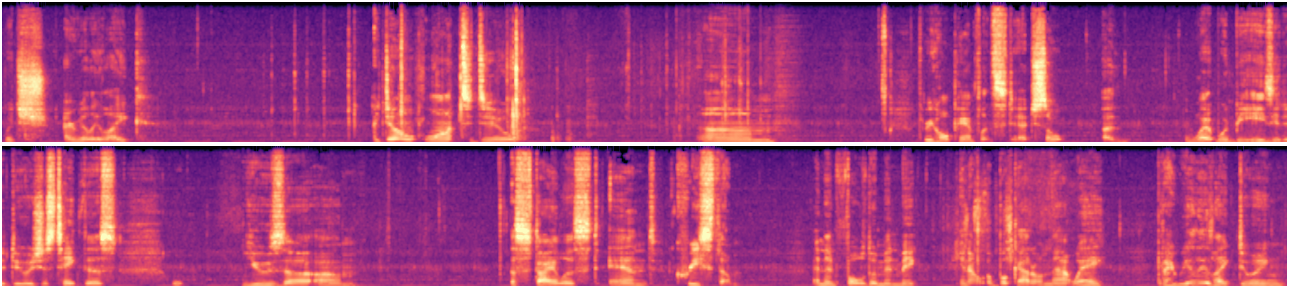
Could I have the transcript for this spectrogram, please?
which I really like. I don't want to do um, three-hole pamphlet stitch, so uh, what would be easy to do is just take this, use a, um, a stylist and crease them and then fold them and make, you know, a book out of them that way. But I really like doing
